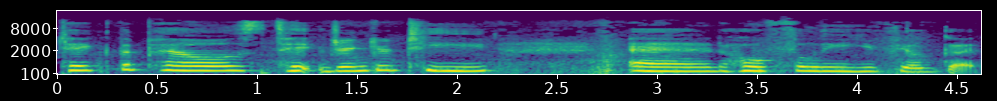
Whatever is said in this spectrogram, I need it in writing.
take the pills, take drink your tea, and hopefully you feel good.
